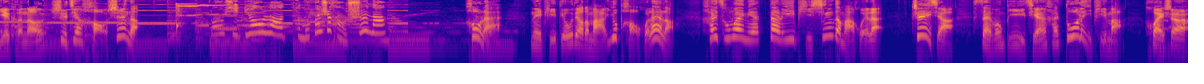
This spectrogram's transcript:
也可能是件好事呢。东西丢了，怎么会是好事呢？后来，那匹丢掉的马又跑回来了，还从外面带了一匹新的马回来。这下，塞翁比以前还多了一匹马，坏事儿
